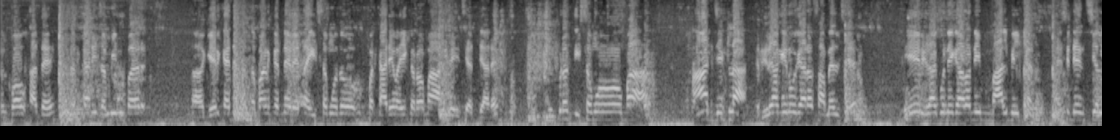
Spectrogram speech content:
જલગાંવ ખાતે સરકારી જમીન પર ગેરકાયદેસર દબાણ કરીને રહેતા ઈસમો પર કાર્યવાહી કરવામાં આવી રહી છે અત્યારે. ઉપરોક્ત ઈસમોમાં આઠ જેટલા રીડા ગુનેગારો સામેલ છે. એ રીડા ગુનેગારોની માલ મિલકત, રેસિડેન્શિયલ,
